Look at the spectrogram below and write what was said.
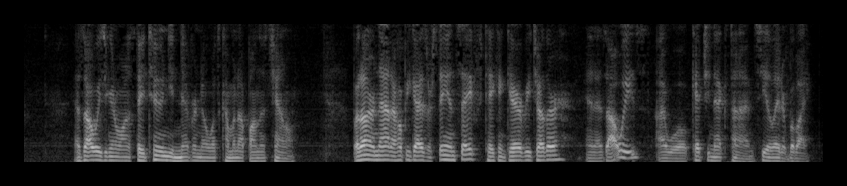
As always, you're going to want to stay tuned. You never know what's coming up on this channel. But other than that, I hope you guys are staying safe, taking care of each other. And as always, I will catch you next time. See you later. Bye-bye.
